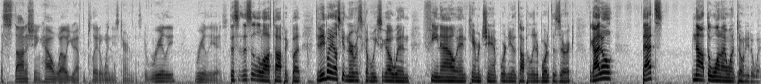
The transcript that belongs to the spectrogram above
astonishing how well you have to play to win these tournaments. It really, really is. This this is a little off topic, but did anybody else get nervous a couple weeks ago when Finau and Cameron Champ were near the top of the leaderboard at the Zurich? Like I don't. That's not the one I want Tony to win.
